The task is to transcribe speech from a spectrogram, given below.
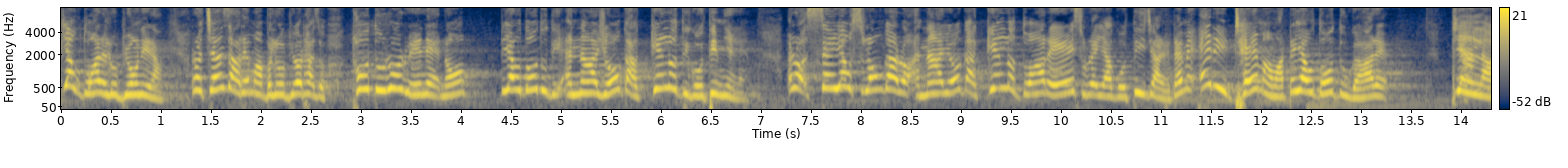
ပျောက်သွားတယ်လို့ပြောနေတာအဲ့တော့ကျမ်းစာထဲမှာဘယ်လိုပြောထားဆိုထိုသူတို့တွေနဲ့နော်တယောက်သောသူဒီအနာရောဂါကင်းလွတ်ဒီကိုသိမြင်လဲအဲ့တော့၁၀ယောက်စလုံးကတော့အနာရောဂါကင်းလွတ်သွားတယ်ဆိုတဲ့အရာကိုသိကြတယ်ဒါပေမဲ့အဲ့ဒီအဲမှာမှာတယောက်သောသူကတဲ့ပြန်လာ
